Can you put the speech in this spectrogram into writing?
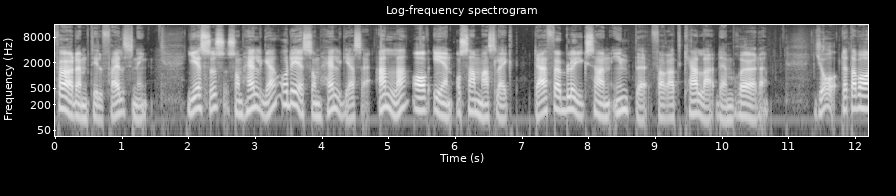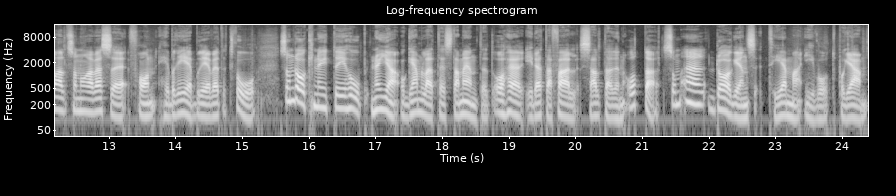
för dem till frälsning. Jesus som helgar och det som helgas är alla av en och samma släkt, därför blygs han inte för att kalla dem bröder. Ja, detta var alltså några verser från Hebreerbrevet 2, som då knyter ihop Nya och Gamla testamentet, och här i detta fall Saltaren 8, som är dagens tema i vårt program.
